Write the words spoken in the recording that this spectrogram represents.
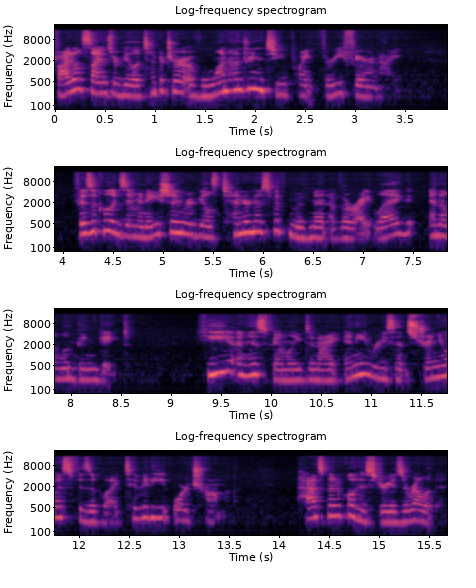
Vital signs reveal a temperature of 102.3 Fahrenheit. Physical examination reveals tenderness with movement of the right leg and a limping gait. He and his family deny any recent strenuous physical activity or trauma. Past medical history is irrelevant.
